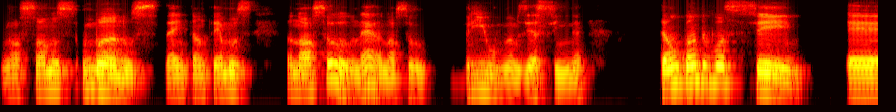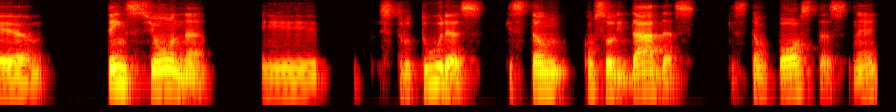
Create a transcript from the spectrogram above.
Nós somos humanos, né? Então temos o nosso, né, o nosso brilho, vamos dizer assim, né? Então, quando você é, tensiona é, estruturas que estão consolidadas, que estão postas, né?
